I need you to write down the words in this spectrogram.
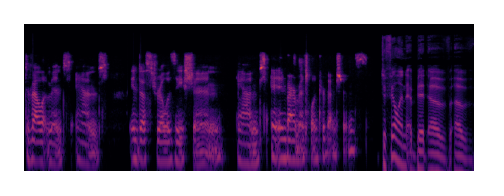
development and industrialization and environmental interventions. To fill in a bit of, of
